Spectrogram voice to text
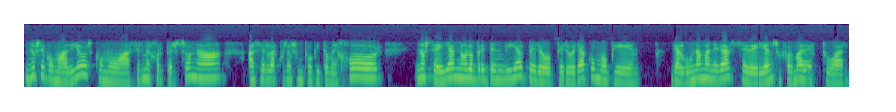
no sé, como a Dios, como a ser mejor persona, a hacer las cosas un poquito mejor. No sé, ella no lo pretendía, pero, pero era como que de alguna manera se veía en su forma de actuar.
